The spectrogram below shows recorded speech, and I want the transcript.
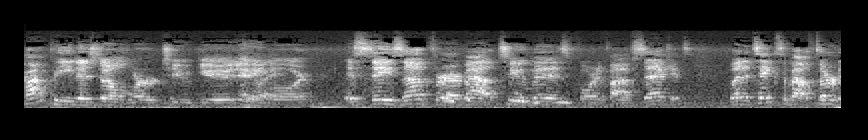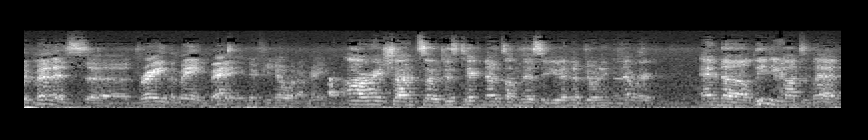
my penis don't work too good Anyway. anymore. It stays up for about 2 minutes and 45 seconds. But it takes about 30 minutes to drain the main vein, if you know what I mean. All right, Sean. So just take notes on this if you end up joining the network. And uh, leading on to that,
